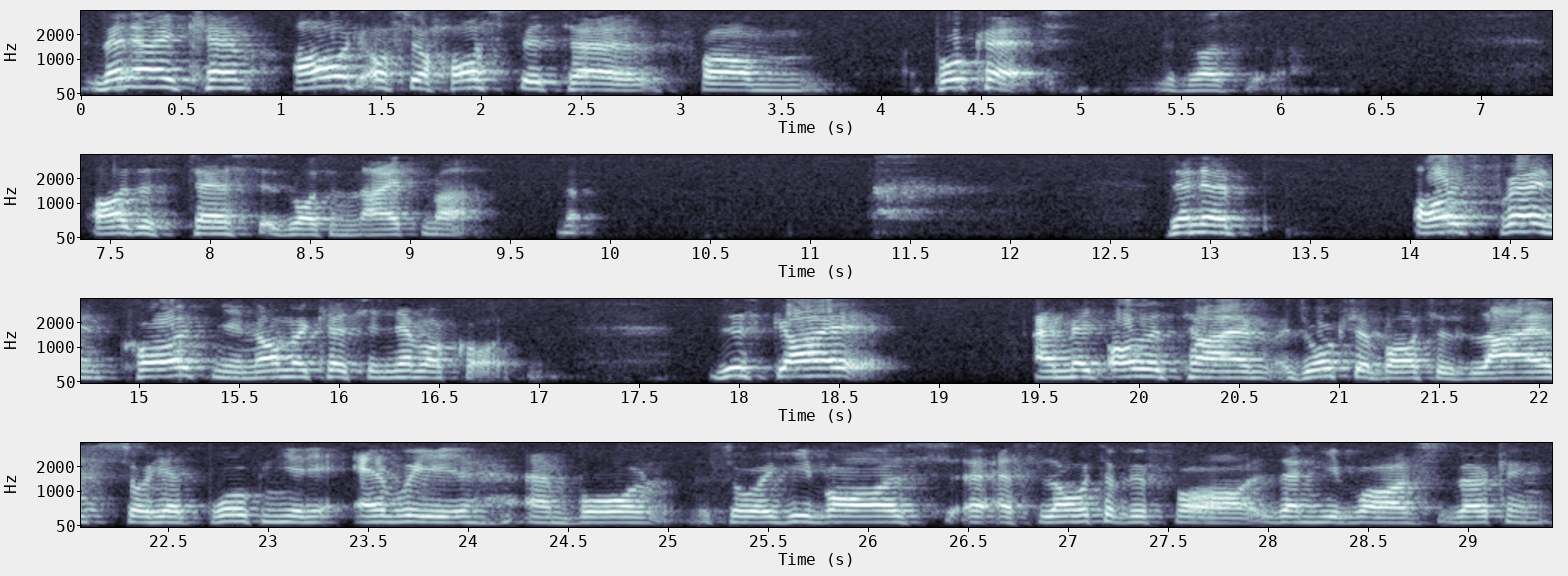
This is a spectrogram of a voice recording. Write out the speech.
When I came out of the hospital from Phuket, it was all this test, it was a nightmare. Then an old friend called me, normal case he never called me. This guy I made all the time jokes about his life. So he had broken nearly every um, bone. So he was a, a slaughter before. Then he was working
